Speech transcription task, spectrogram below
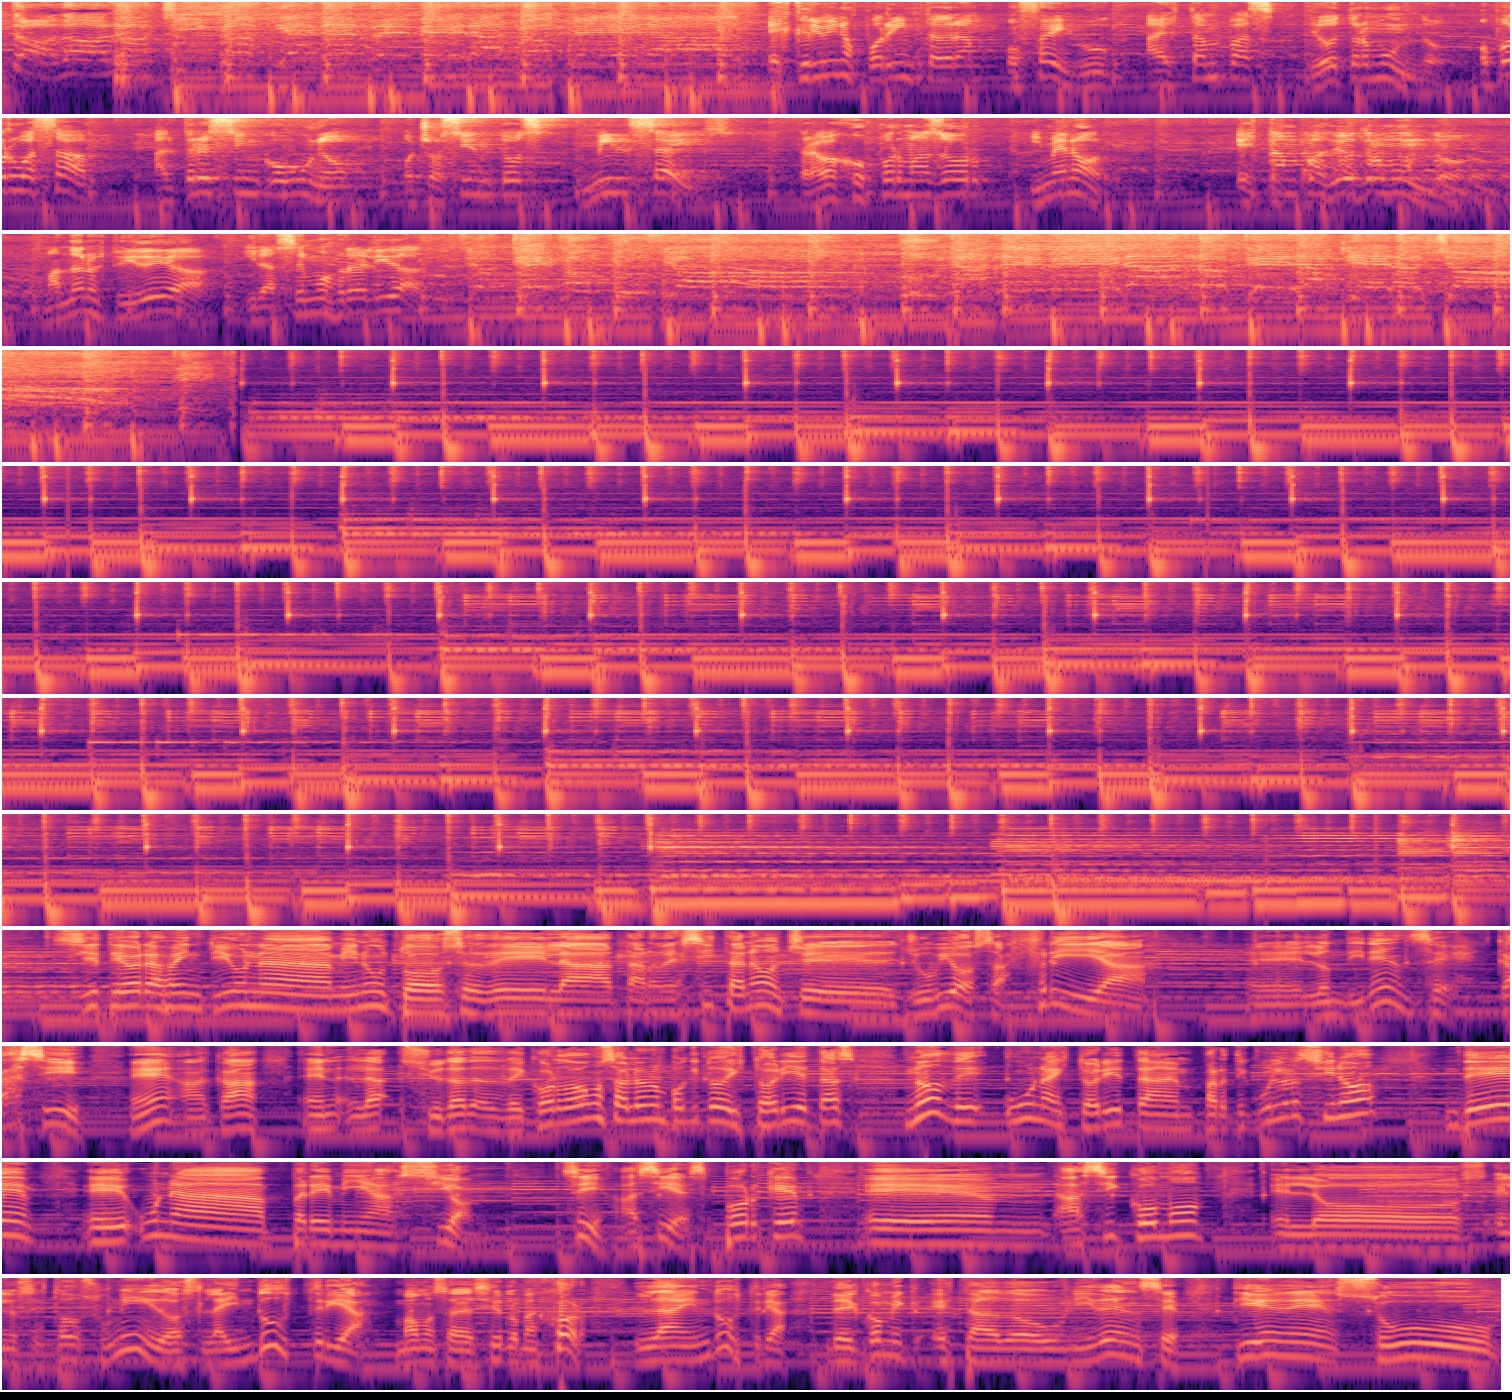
Todos los chicos tienen remeras rockeras. Escribinos por Instagram o Facebook a Estampas de Otro Mundo o por WhatsApp al 351-800-1006. Trabajos por mayor y menor. Estampas de Otro Mundo. Mandanos tu idea y la hacemos realidad. 7 horas 21 minutos de la tardecita noche, lluviosa, fría, eh, londinense, casi, eh, acá en la ciudad de Córdoba. Vamos a hablar un poquito de historietas, no de una historieta en particular, sino de eh, una premiación. Sí, así es, porque así como en los, en los Estados Unidos, la industria, vamos a decirlo mejor, la industria del cómic estadounidense tiene su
